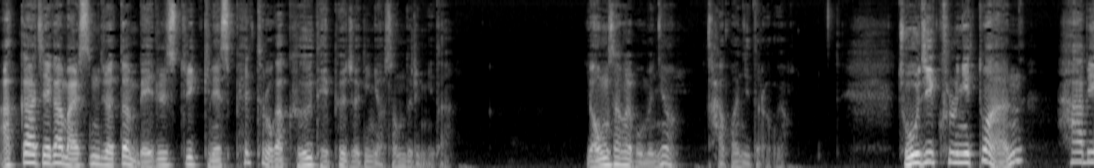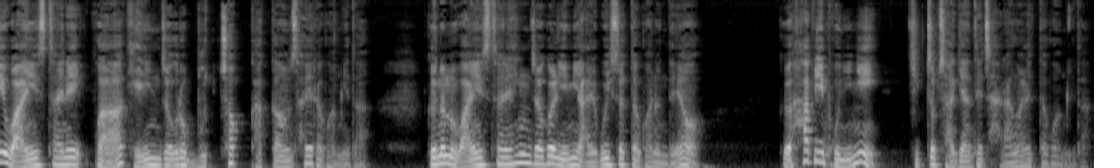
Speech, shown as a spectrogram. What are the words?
아까 제가 말씀드렸던 메릴 스트릿 기네스 펠트로가 그 대표적인 여성들입니다. 영상을 보면요. 가관이더라고요. 조지 클루니 또한 하비 와인스타인과 개인적으로 무척 가까운 사이라고 합니다. 그는 와인스타인의 행적을 이미 알고 있었다고 하는데요. 그 하비 본인이 직접 자기한테 자랑을 했다고 합니다.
